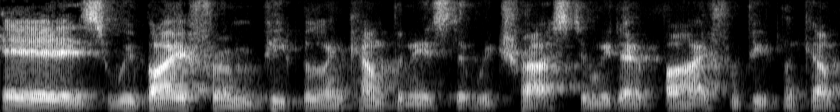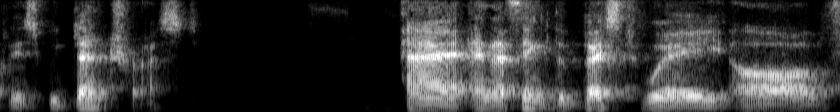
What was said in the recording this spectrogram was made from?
Is we buy from people and companies that we trust, and we don't buy from people and companies we don't trust. Uh, and I think the best way of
